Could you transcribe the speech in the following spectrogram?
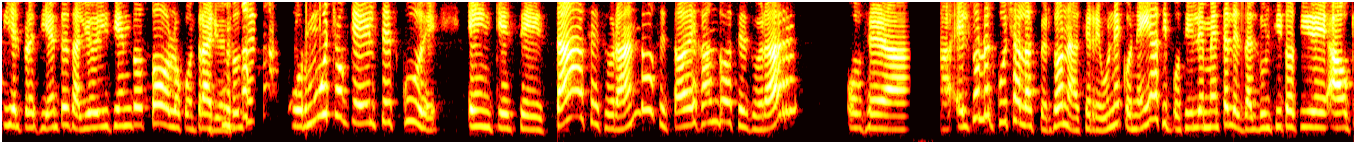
y el presidente salió diciendo todo lo contrario. Entonces, por mucho que él se escude en que se está asesorando, se está dejando asesorar, o sea, él solo escucha a las personas, se reúne con ellas y posiblemente les da el dulcito así de, ah, ok,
